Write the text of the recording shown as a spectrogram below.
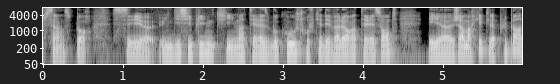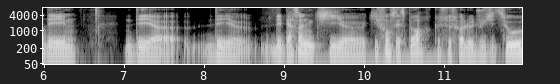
c'est un sport, c'est euh, une discipline qui m'intéresse beaucoup, je trouve qu'il y a des valeurs intéressantes, et euh, j'ai remarqué que la plupart des, des euh, des, euh, des personnes qui euh, qui font ces sports, que ce soit le jiu-jitsu,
